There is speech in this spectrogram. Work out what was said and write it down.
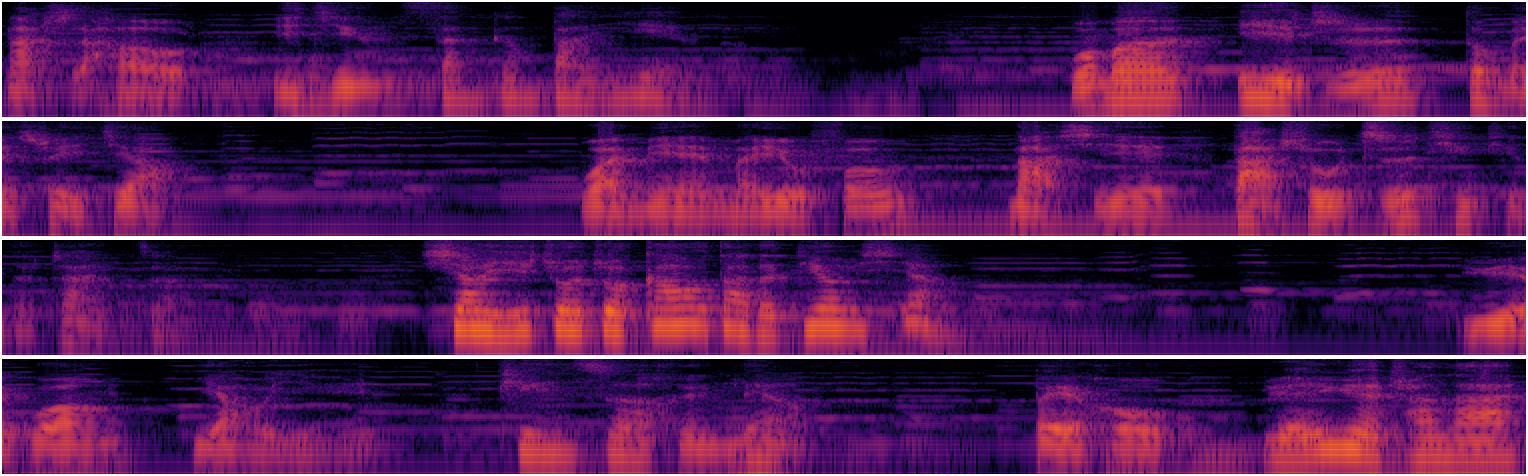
那时候已经三更半夜了，我们一直都没睡觉。外面没有风，那些大树直挺挺的站着，像一座座高大的雕像。月光耀眼，天色很亮，背后远远传来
